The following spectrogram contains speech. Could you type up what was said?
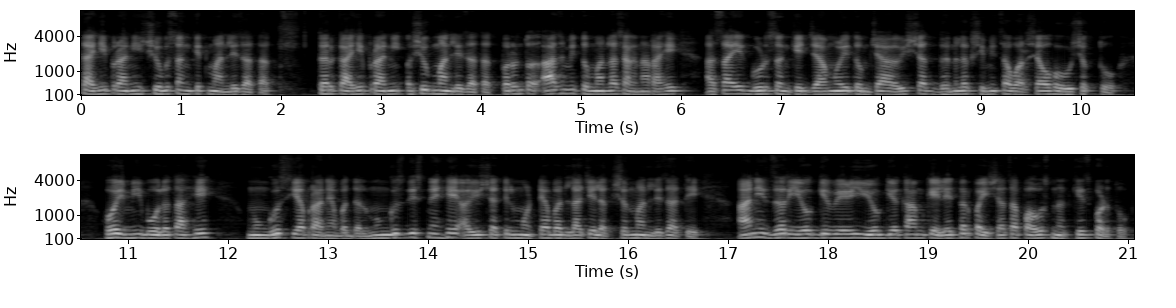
काही प्राणी शुभ संकेत मानले जातात तर काही प्राणी अशुभ मानले जातात. परंतु आज मी तुम्हाला सांगणार आहे असा एक गुड संकेत ज्यामुळे तुमच्या आयुष्यात धनलक्ष्मीचा वर्षाव होऊ शकतो. होय मी बोलत आहे मुंगूस या प्राण्याबद्दल. मुंगूस दिसणे हे आयुष्यातील मोठ्या बदलाचे लक्षण मानले जाते. आणि जर योग्य वेळी योग्य काम केले तर पैशाचा पाऊस नक्कीच पडतो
